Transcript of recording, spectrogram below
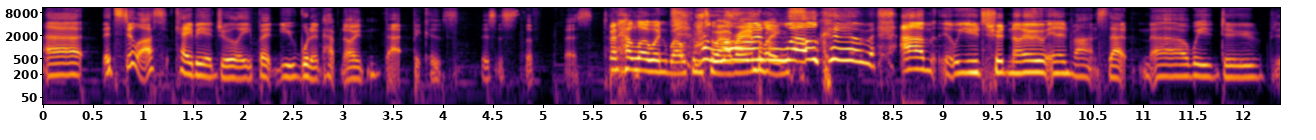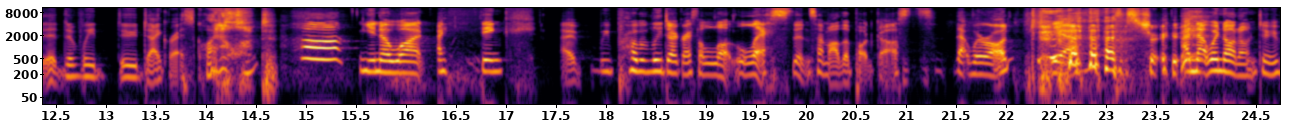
uh, it's still us, KB and Julie, but you wouldn't have known that because this is the first time. But hello and welcome Hello to our ramblings. welcome. Um, you should know in advance that uh, we do uh, we do digress quite a lot. You know what? I think I, we probably digress a lot less than some other podcasts. That we're on. Yeah. that's true. and that we're not on to.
